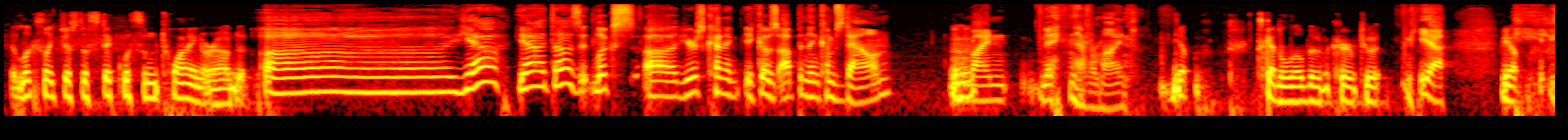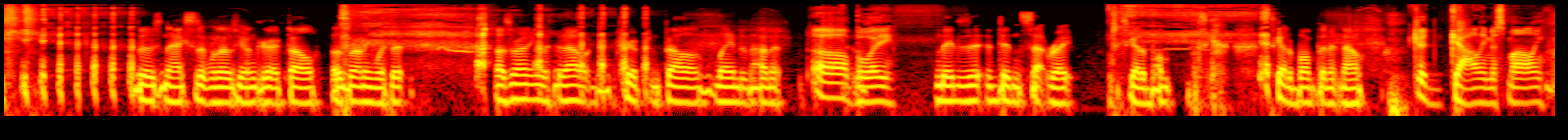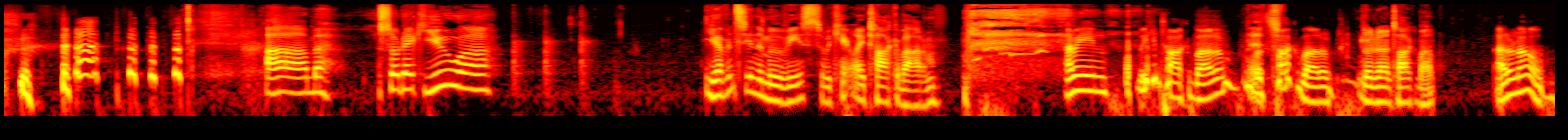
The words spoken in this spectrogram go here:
It looks like just a stick with some twine around it. Uh, yeah, yeah, it does. It looks uh, yours kind of it goes up and then comes down. Mine, never mind. Yep, it's got a little bit of a curve to it. Yeah, Yep. there was an accident when I was younger. I fell. I was running with it. I was running with it out and tripped and fell and landed on it. Oh boy. They did it, it didn't set right. It's got a bump. It's got, it's got a bump in it now. Good golly, Miss Molly. um, so Nick, you uh, you haven't seen the movies, so we can't really talk about them. I mean, we can talk about them. Let's It's- talk about them. What do you want to talk about? I don't know.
